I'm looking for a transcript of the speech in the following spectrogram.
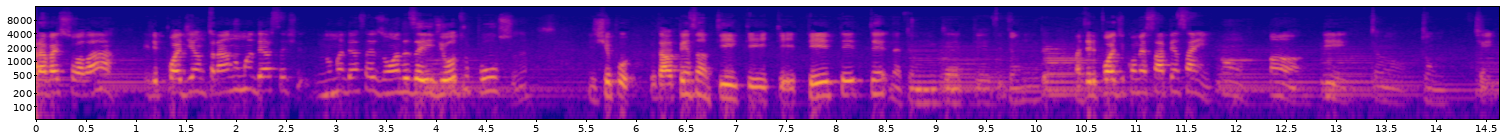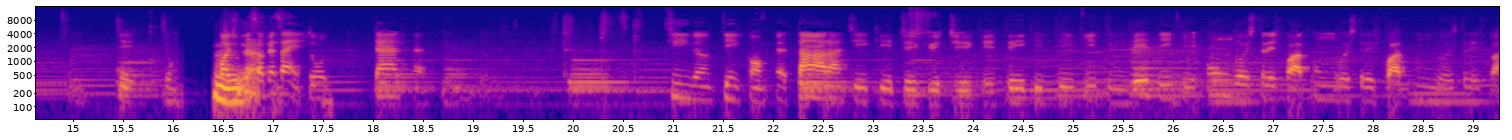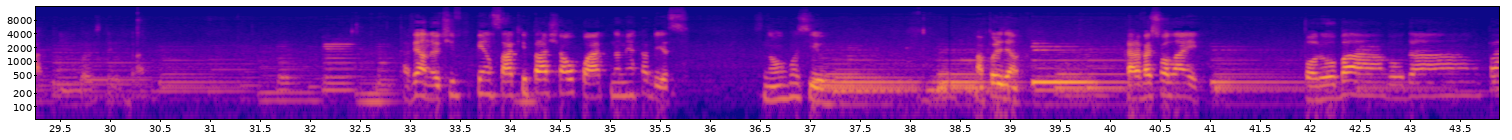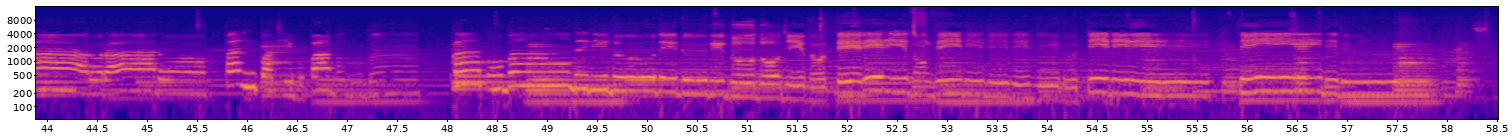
cara vai solar, ele pode entrar numa dessas, numa dessas ondas aí de outro pulso, né? E, tipo, eu tava pensando ti, ti, ti, ti, ti, ti, né? Mas ele pode começar a pensar em um, um, ti, tum, tum, ti, ti, tum. Pode começar a pensar em tum, tá, tinga, ticom, é tara, tique, tique, tique, tique, tique, tique, tique, um, dois, três, quatro, um, dois, três, quatro, um, dois, três, quatro, um, dois, três, quatro. Tá vendo? Eu tive que pensar aqui para achar o 4 na minha cabeça. Senão não consigo. Mas, por exemplo, o cara vai solar aí. Porobá, bodá, paroraro, parimpativo, pabudubam.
